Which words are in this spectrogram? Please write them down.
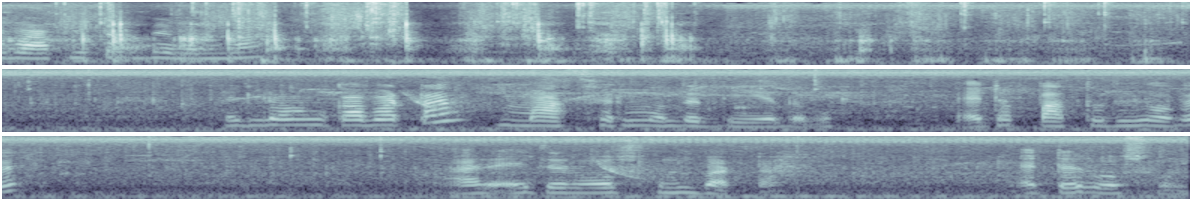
না বাটিটা দেবেন না। লঙ্কা বাটা মাছের মধ্যে দিয়ে দেবো। এটা পাতুরি হবে। আর এই যে রসুন বাটা এটা রসুন।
